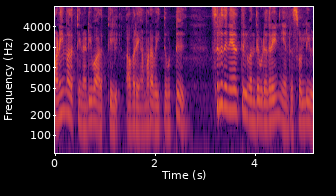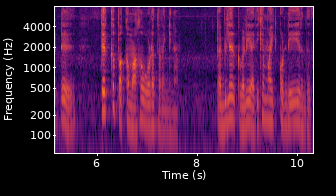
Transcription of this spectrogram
பனைமரத்தின் அடிவாரத்தில் அவரை அமர வைத்துவிட்டு சிறிது நேரத்தில் வந்து விடுகிறேன் என்று சொல்லிவிட்டு தெற்கு பக்கமாக ஓடத் தொடங்கினான். கபிலருக்கு வலி அதிகமாகிக் கொண்டே இருந்தது.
